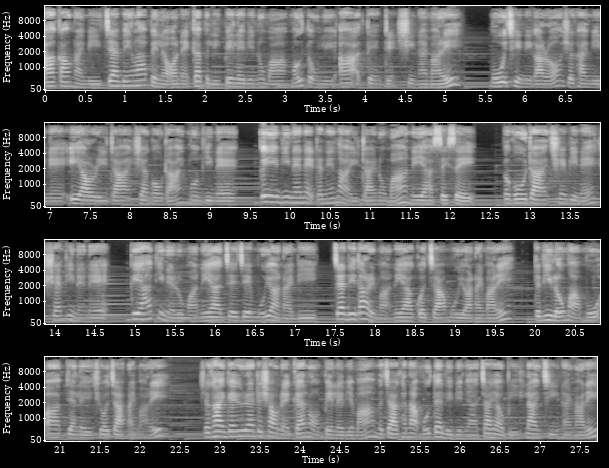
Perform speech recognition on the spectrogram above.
အားကောင်းနိုင်ပြီးကြံဘင်္ဂလားပင်လယ်အော်နဲ့ကပ်ပလီပင်လယ်ပြင်တို့မှာမုတ်တုံလေအားအသင့်တင်ရှိနိုင်ပါတယ်။မိုးအခြေအနေကတော့ရခိုင်ပြည်နယ်၊အေရဝတီတိုင်း၊ရန်ကုန်တိုင်း၊မွန်ပြည်နယ်ကရင်ပြည်နယ်နဲ့တနင်္သာရီတိုင်းတို့မှာနေရာစိတ်စိတ်ပဲခူးတိုင်းချင်းပြည်နယ်ရှမ်းပြည်နယ်နဲ့ကယားပြည်နယ်တို့မှာနေရာကျဲကျဲမိုးရွာနိုင်ပြီးကြံဒေသတွေမှာနေရာကွက်ကြားမိုးရွာနိုင်ပါတယ်။တပြည်လုံးမှာမိုးအားပြန်လည်ရောကျနိုင်ပါတယ်။ ရခိုင်ကမ်းရိုးတန်းတစ်လျှောက်နဲ့ကမ်းလွန်ပင်လယ်ပြင်မှာမကြာခဏမိုးသက်လေပြင်းများကြာရောက်ပြီးလှိုင်းကြီးနိုင်ပါတယ်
